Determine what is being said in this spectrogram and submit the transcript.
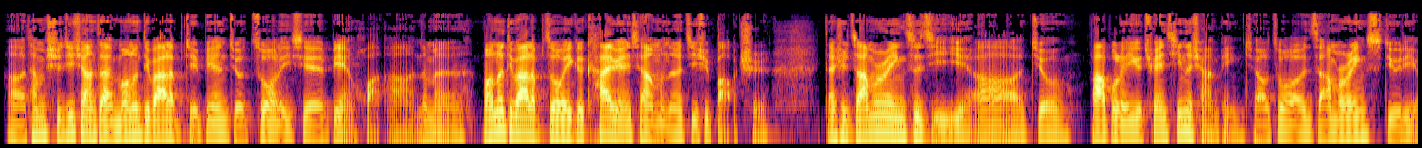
啊，他们实际上在 Mono Develop 这边就做了一些变化啊。那么 Mono Develop 作为一个开源项目呢，继续保持，但是 Xamarin 自己啊，就发布了一个全新的产品，叫做 Xamarin Studio。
